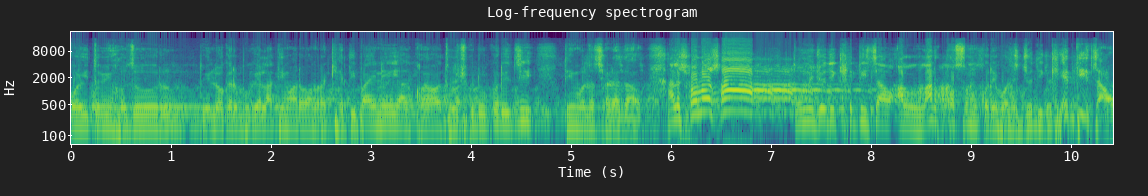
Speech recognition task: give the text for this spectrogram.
ওই তুমি হুজুর তুমি লোকের বুকে লাথি মারো আমরা খেতে পাইনি আর খাওয়া ধুয়ে শুরু করেছি তুমি বলছো ছেড়ে দাও। আরে শোনো সাপ তুমি যদি খেতে চাও আল্লাহর কসম করে বলছি যদি খেতে চাও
